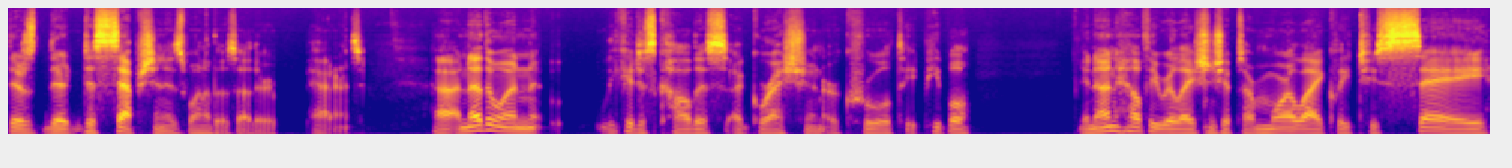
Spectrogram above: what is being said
there's their deception is one of those other patterns. Uh, another one we could just call this aggression or cruelty. People in unhealthy relationships are more likely to say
